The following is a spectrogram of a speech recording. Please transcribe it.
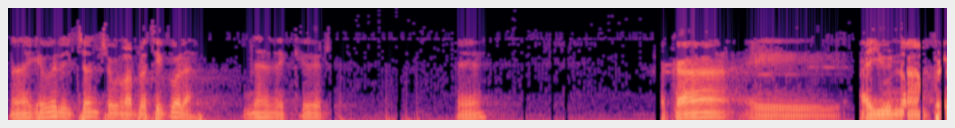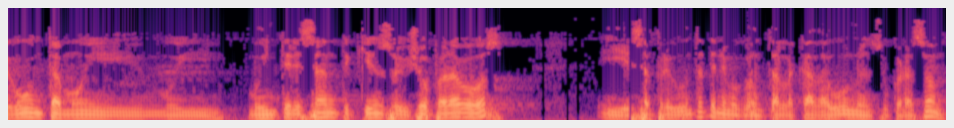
Nada que ver el chancho con la plasticola. Nada que ver. ¿eh? Acá eh, hay una pregunta muy, muy, muy interesante. ¿Quién soy yo para vos? Y esa pregunta tenemos que contarla cada uno en su corazón.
